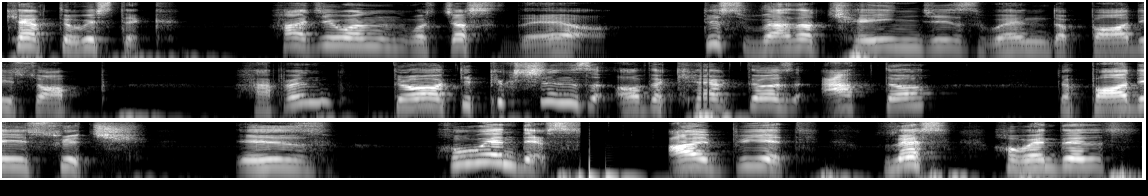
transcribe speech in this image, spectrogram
characteristic. Hajiwon was just there. This rather changes when the body swap happened. The depictions of the characters after the body switch is horrendous, albeit less horrendous,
